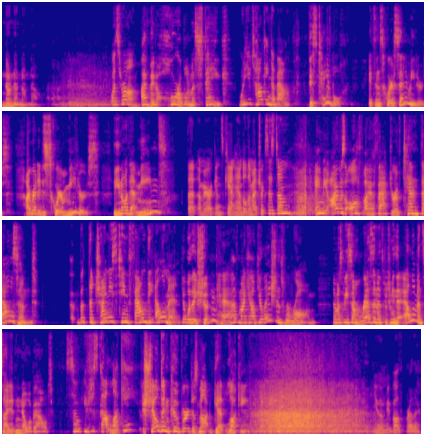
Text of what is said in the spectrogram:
No, no, no, no. What's wrong? I've made a horrible mistake. What are you talking about? This table, it's in square centimeters. I read it as square meters. Do you know what that means? That Americans can't handle the metric system? Amy, I was off by a factor of 10,000. But the Chinese team found the element. Yeah, well, they shouldn't have. My calculations were wrong. There must be some resonance between the elements I didn't know about. So you just got lucky? Sheldon Cooper does not get lucky. You and me both, brother.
